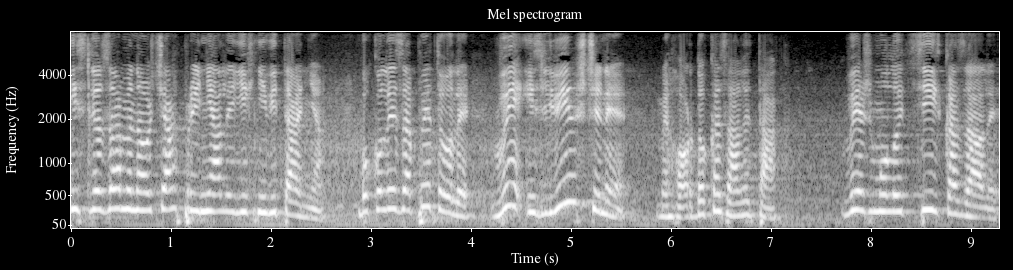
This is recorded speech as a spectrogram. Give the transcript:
і сльозами на очах прийняли їхні вітання. Бо коли запитували, ви із Львівщини, ми гордо казали так. Ви ж молодці казали,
